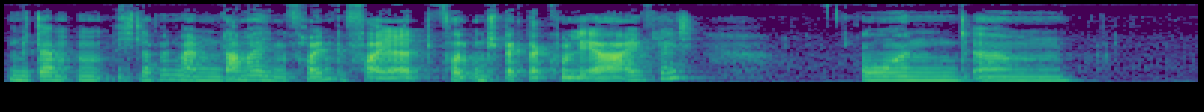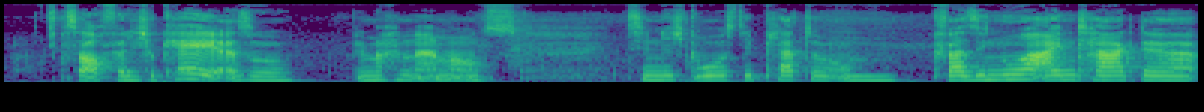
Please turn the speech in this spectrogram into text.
mit dem, ich glaube, mit meinem damaligen Freund gefeiert. Voll unspektakulär eigentlich. Und ähm, es war auch völlig okay. Also wir machen einmal uns ziemlich groß die Platte um quasi nur einen Tag, der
